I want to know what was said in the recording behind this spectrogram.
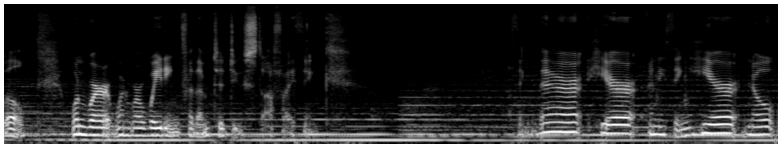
We'll when we're when we're waiting for them to do stuff. I think. Nothing there. Here. Anything here? Nope.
